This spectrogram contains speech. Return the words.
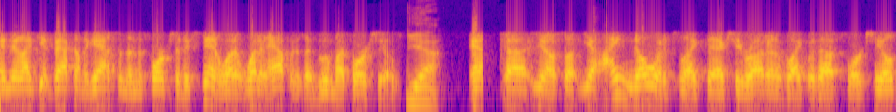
and then I get back on the gas, and then the forks would extend. What what had happened is I blew my fork seals. yeah. And uh, you know, so yeah, I know what it's like to actually ride on a bike without fork seals.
